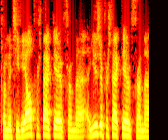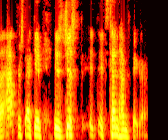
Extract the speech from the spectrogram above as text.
from a TVL perspective, from a, user perspective, from an app perspective, is just it, it's ten times bigger.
